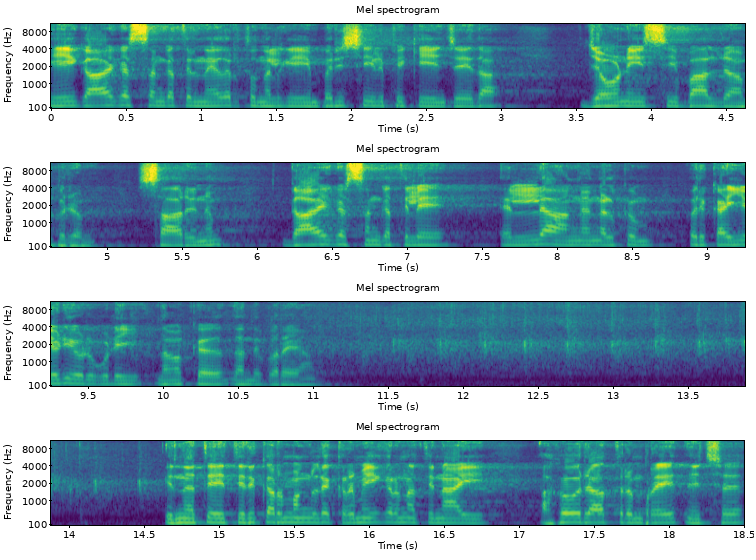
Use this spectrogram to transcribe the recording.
ഈ ഗായക സംഘത്തിന് നേതൃത്വം നൽകുകയും പരിശീലിപ്പിക്കുകയും ചെയ്ത ജോണി സി ബാലരാപുരം സാറിനും ഗായക സംഘത്തിലെ എല്ലാ അംഗങ്ങൾക്കും ഒരു കയ്യടിയോടുകൂടി നമുക്ക് നന്ദി പറയാം. ഇന്നത്തെ തിരുക്കർമ്മങ്ങളുടെ ക്രമീകരണത്തിനായി അഹോരാത്രം പ്രയത്നിച്ച്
